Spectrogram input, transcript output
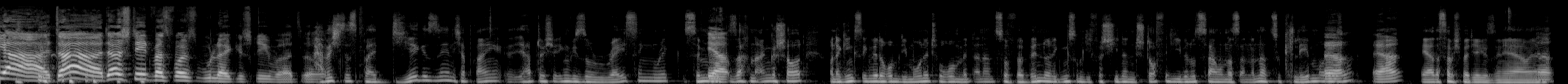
ja, da, da steht, was Wolfs Moonlight geschrieben hat. So. Habe ich das bei dir gesehen? Ich habe rein, ihr habt euch irgendwie so Racing-Rig, Ja. Sim-Rig-Sachen angeschaut und da ging es irgendwie darum, die Monitore miteinander zu verbinden und da ging es um die verschiedenen Stoffe, die die benutzt haben, um das aneinander zu kleben oder Ja, so. ja, Ja, das habe ich bei dir gesehen, ja, ja. ja.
